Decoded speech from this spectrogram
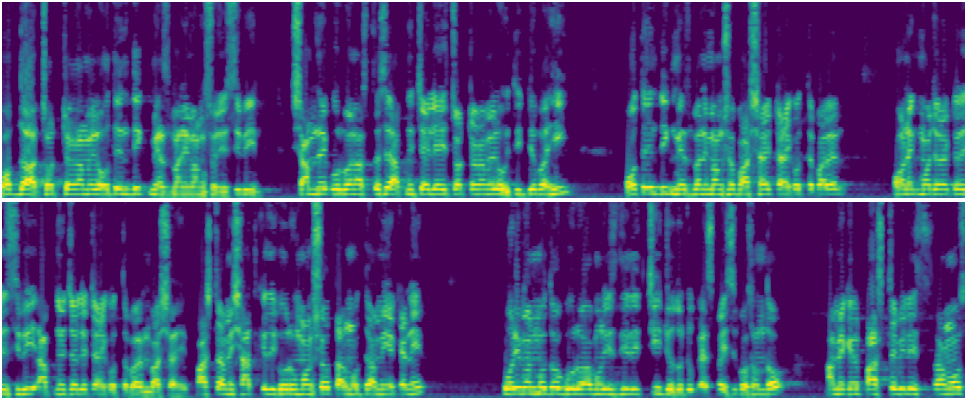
বদ্দা, চট্টগ্রামের অথেন্টিক মেজবানি মাংস রেসিপি সামনে কুরবান আসতেছে, আপনি চাইলে এই চট্টগ্রামের ঐতিহ্যবাহী অথেন্টিক মেজবানি মাংস বাসায় ট্রাই করতে পারেন। অনেক মজার একটা রেসিপি আপনিও চাইলে ট্রাই করতে পারেন বাসায়। ফার্স্টে আমি সাত কেজি গরু মাংস, তার মধ্যে আমি এখানে পরিমাণ মতো গুঁড়া মরিচ দিয়ে দিচ্ছি, যতটুকু স্পাইসি পছন্দ। আমি এখানে পাঁচ টেবিল চামচ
